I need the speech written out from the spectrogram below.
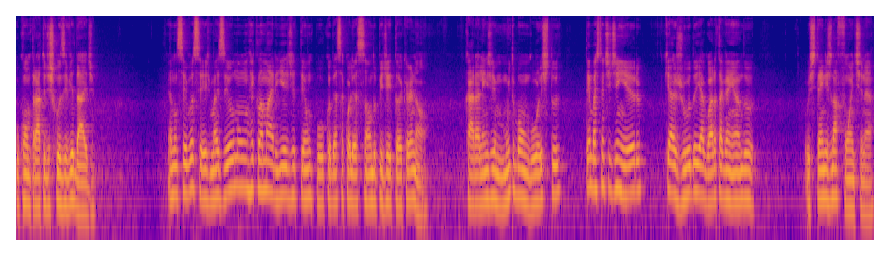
o contrato de exclusividade. Eu não sei vocês, mas eu não reclamaria de ter um pouco dessa coleção do PJ Tucker, não. O cara, além de muito bom gosto, tem bastante dinheiro que ajuda e agora tá ganhando os tênis na fonte, né?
